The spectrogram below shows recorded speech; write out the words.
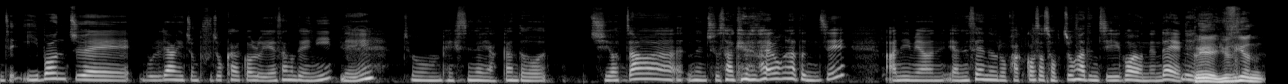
이제 이번 주에 물량이 좀 부족할 걸로 예상되니 네. 좀 백신을 약간 더 쥐어짜는 주사기를 사용하든지 아니면 얀센으로 바꿔서 접종하든지 이거였는데 네. 왜 유승현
